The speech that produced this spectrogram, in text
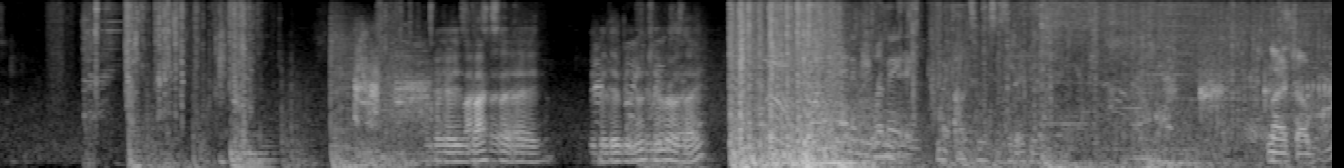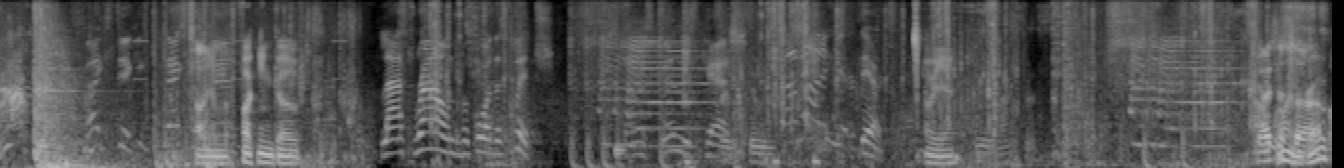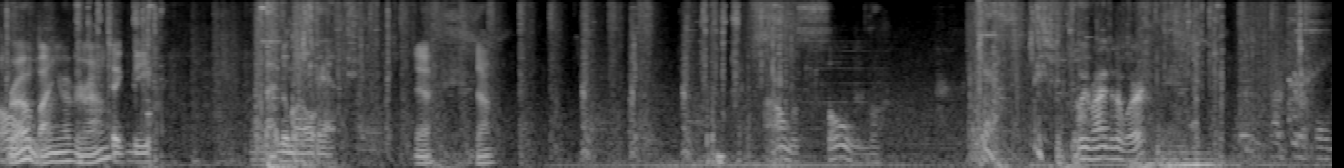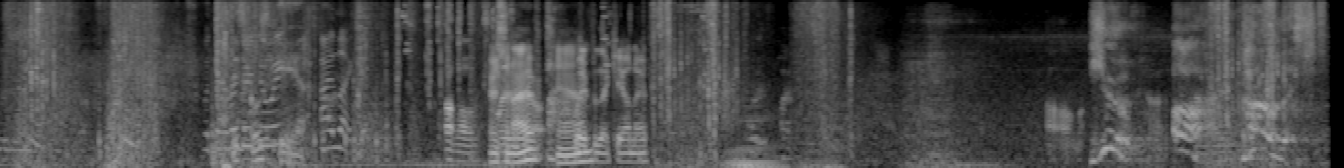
Okay, he's back to A. Did there be no chamber was A? Eh? One enemy remaining. my ultimate is ready. Nice job. Telling you, I'm a fucking goat. Last round before the switch. Just give me, There. Oh yeah. give me access. Yeah, this Come is on, uh, bro, bro, buying you every round. take B. I'll do my ult. Yeah, down. I almost sold. Yes, this should do. Wait, Ryan, did it work? Whatever This they're goes doing, here. I like it. Uh oh. There's an Ive. Yeah. Wait for that KO knife. Oh my You god. powerless.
